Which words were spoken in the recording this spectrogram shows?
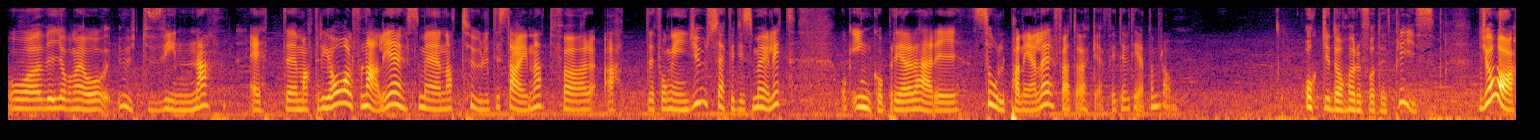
Och vi jobbar med att utvinna ett material från alger som är naturligt designat för att fånga in ljus så effektivt som möjligt och inkorporera det här i solpaneler för att öka effektiviteten på dem. Och idag har du fått ett pris. Ja,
